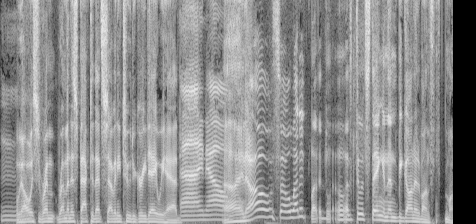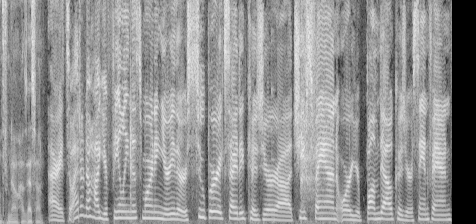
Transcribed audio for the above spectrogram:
Mm-hmm. We always rem- reminisce back to that seventy-two degree day we had. I know. I know. So let it let it let it do its thing and then be gone in a month month from now. How's that sound? All right. So I don't know how you're feeling this morning. You're either super excited because you're a Chiefs fan or you're bummed out because you're a San fan.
